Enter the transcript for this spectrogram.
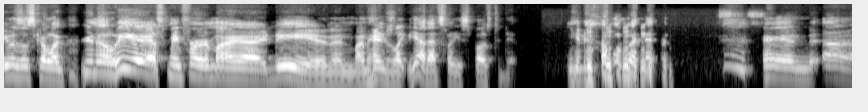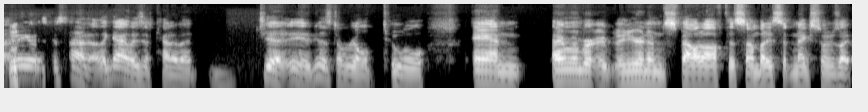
it was just kind of like, you know, he asked me for my ID, and then my manager's like, yeah, that's what he's supposed to do, you know. and uh, he was just, I don't know, the guy was just kind of a just a real tool, and. I remember hearing him spout off to somebody sitting next to him. He's like,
